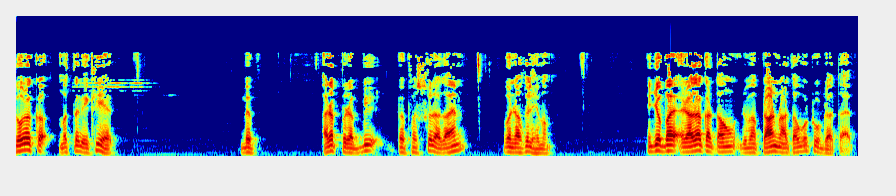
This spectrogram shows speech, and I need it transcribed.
دونوں کا مطلب ایک ہی ہے۔ عرب ربی بے فصل عزائم و نقل ہمم جو میں ارادہ کرتا ہوں، جو میں پلان بناتا ہوں، وہ ٹوٹ جاتا ہے۔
